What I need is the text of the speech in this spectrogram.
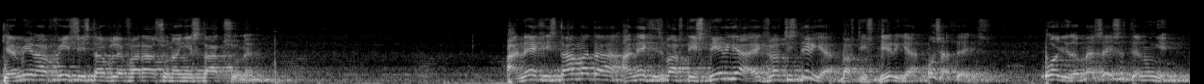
και μην αφήσεις τα βλεφαρά σου να νιστάξουνε αν έχεις τάματα, αν έχεις βαφτιστήρια, έχεις βαφτιστήρια. Βαφτιστήρια, όσα θέλεις. Όλοι εδώ μέσα είσαστε νουνοί.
